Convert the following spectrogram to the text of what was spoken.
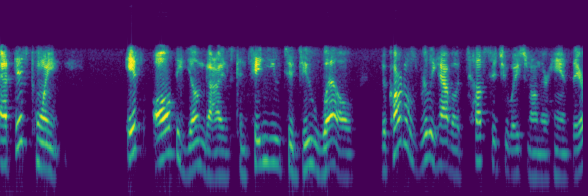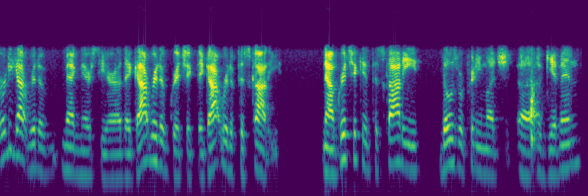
At this point, if all the young guys continue to do well the Cardinals really have a tough situation on their hands. They already got rid of Magneuris Sierra. They got rid of Grichuk. They got rid of Piscotty. Now, Grichuk and Piscotty, those were pretty much uh, a given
